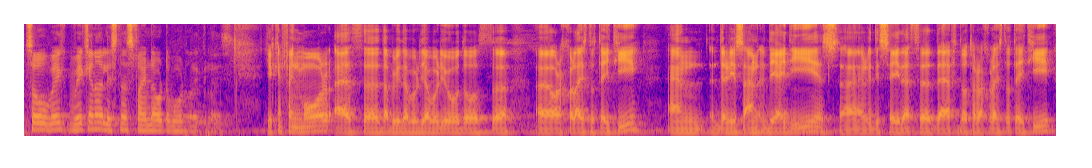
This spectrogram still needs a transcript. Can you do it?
So where, where can our listeners find out about Oraclize? You can find more at uh, www.oraclize.it and there is an, the IDE, as I already say, that uh, dev.oraclize.it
